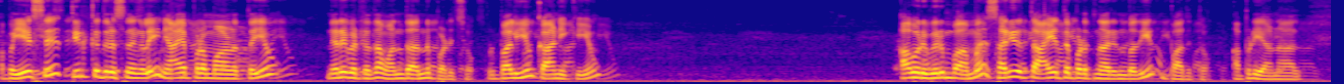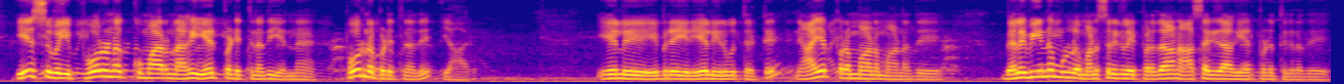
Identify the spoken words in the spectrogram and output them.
அப்போ இயேசு தீர்க்க தரிசனங்களை நியாயப்பிரமாணத்தையும் நிறைவேற்ற தான் வந்தார்னு படித்தோம் ஒரு பலியும் காணிக்கையும் அவர் விரும்பாம சரீரத்தை ஆயத்தப்படுத்தினார் என்பதையும் நாம் பார்த்துட்டோம். அப்படியானால் இயேசுவை பூரணகுமாரனாக ஏற்படுத்தினது என்ன? பூர்ணப்படுத்தினது யார்? ஏழு எபிரேயர் ஏழு இருபத்தெட்டு நியாயப்பிரமாணமானது பலவீனம் உள்ள மனுஷர்களை பிரதான ஆசிரியராக ஏற்படுத்துகிறது.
